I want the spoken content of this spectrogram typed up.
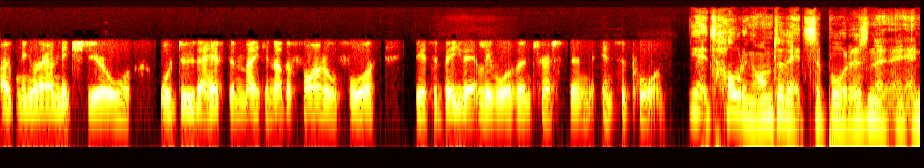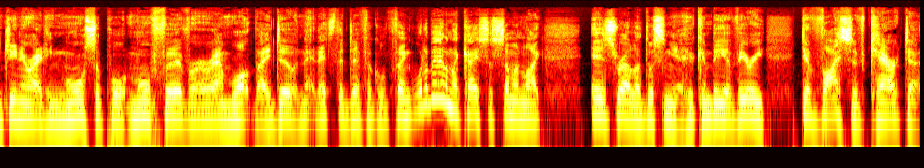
opening round next year, or or do they have to make another final for there to be that level of interest and, and support? Yeah, it's holding on to that support, isn't it? And, and, generating more support, more fervour around what they do. And that, that's the difficult thing. What about in the case of someone like Israel Adesanya, who can be a very divisive character?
